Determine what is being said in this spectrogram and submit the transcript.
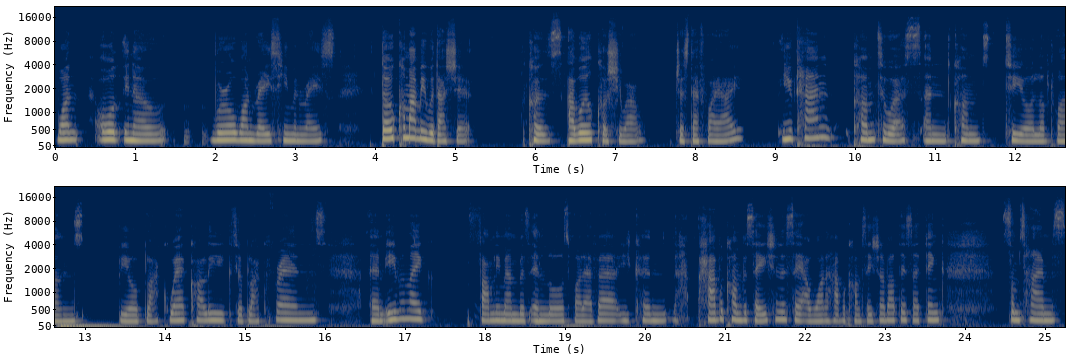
One all you know, we're all one race, human race. Don't come at me with that shit, because I will cuss you out. Just FYI, you can come to us and come to your loved ones, your black work colleagues, your black friends, um, even like family members, in laws, whatever. You can have a conversation and say, I want to have a conversation about this. I think sometimes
